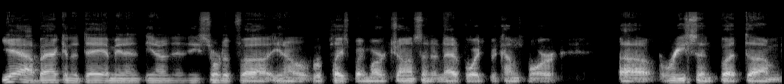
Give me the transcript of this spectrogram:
Yeah, back in the day, I mean, you know, and he's sort of, uh, you know, replaced by Mark Johnson, and that voice becomes more uh, recent. But um,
